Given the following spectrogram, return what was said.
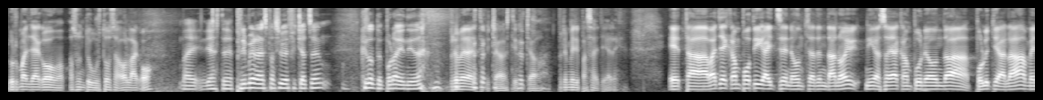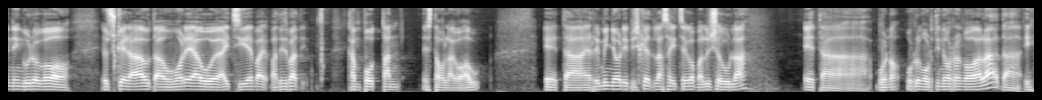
lur mailako asuntu guztoza holako. Bai, ya este, primera espazioa fitxatzen, kizon temporada indi da. Primera ez fitxago, ez fitxago, primeri pasatia ere. Eta bai kanpotik aitzen egon zeaten da noi, ni azaia kanpun egon da politiala, hemen inguruko euskera hau eta humore hau aitzie, ba- batiz bat kanpotan ez da holako hau. Eta herrimin hori pixket lasaitzeko baluxo dula, eta, bueno, urrengo urtino horrengo gala, eta, i,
